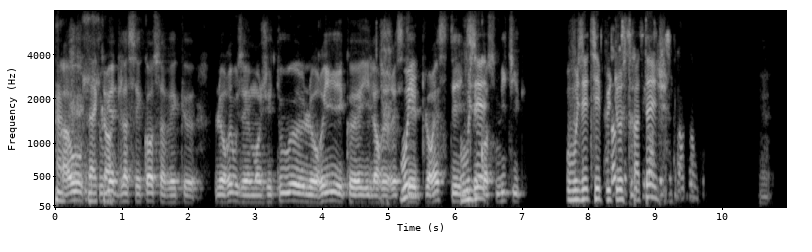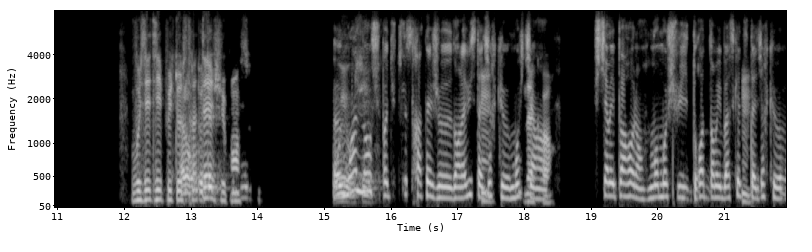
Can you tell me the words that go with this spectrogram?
Ah oui, je me souviens de la séquence avec le riz, vous avez mangé tout le riz et qu'il aurait resté plus rien. C'était une séquence mythique. Vous étiez ah plutôt stratège. Vous étiez plutôt stratège, je pense. Euh, moi, non, je suis pas du tout stratège euh, dans la vie. C'est-à-dire hmm. que moi, je tiens, je tiens mes paroles. Hein. Moi, moi, je suis droite dans mes baskets. Hmm. C'est-à-dire que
